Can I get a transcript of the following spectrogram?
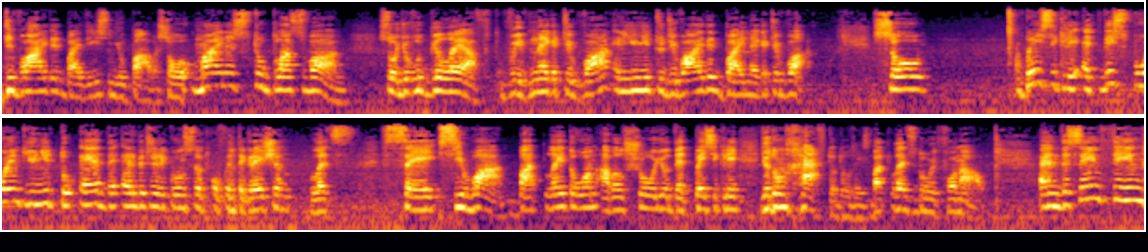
divide it by this new power. So minus two plus one. So you would be left with negative one and you need to divide it by negative one. So basically at this point you need to add the arbitrary constant of integration. Let's say c1 but later on I will show you that basically you don't have to do this. But let's do it for now. And the same thing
